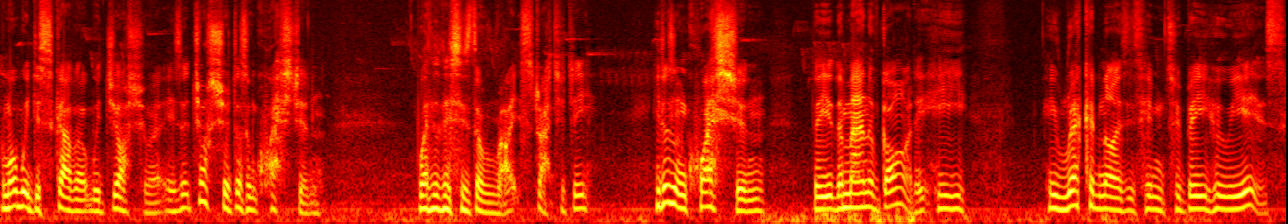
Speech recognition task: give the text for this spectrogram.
And what we discover with Joshua is that Joshua doesn't question whether this is the right strategy. He doesn't question the, the man of God. He, he recognizes him to be who he is.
